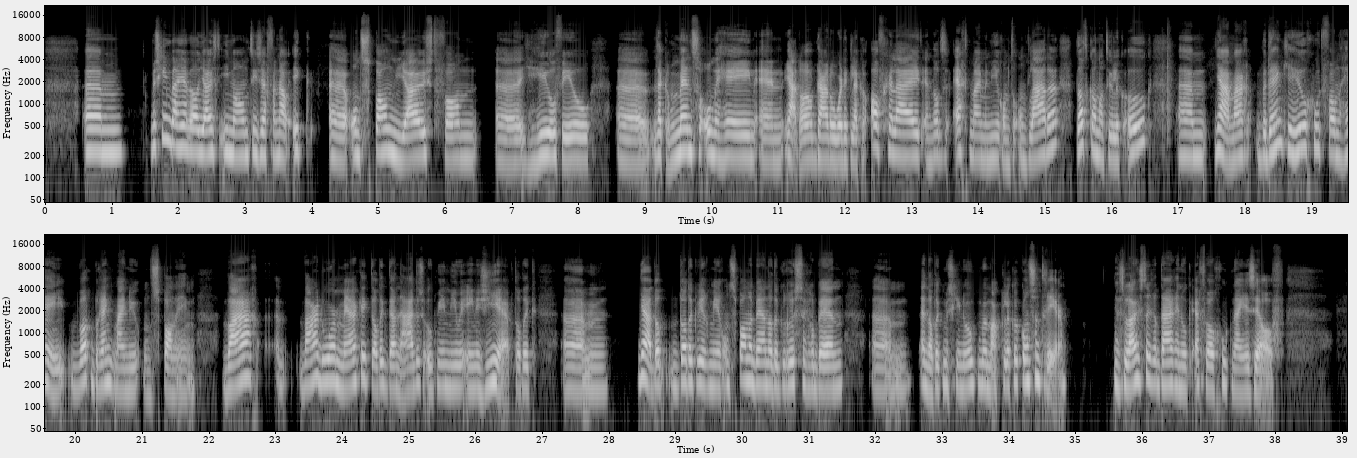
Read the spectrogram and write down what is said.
Um, misschien ben je wel juist iemand die zegt van nou, ik uh, ontspan juist van uh, heel veel uh, lekker mensen om me heen. En ja, daardoor word ik lekker afgeleid. En dat is echt mijn manier om te ontladen. Dat kan natuurlijk ook. Um, ja, maar bedenk je heel goed van: hé, hey, wat brengt mij nu ontspanning? Waar, uh, waardoor merk ik dat ik daarna dus ook weer nieuwe energie heb? Dat ik, um, ja, dat, dat ik weer meer ontspannen ben, dat ik rustiger ben. Um, en dat ik misschien ook me makkelijker concentreer. Dus luister daarin ook echt wel goed naar jezelf.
